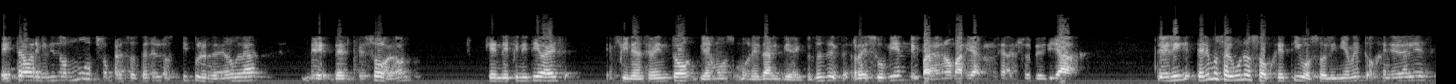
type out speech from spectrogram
estaban emitiendo mucho para sostener los títulos de deuda del Tesoro, que en definitiva es financiamiento, digamos, monetario directo. Entonces, resumiendo y para no marear, yo te diría, tenemos algunos objetivos o lineamientos generales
